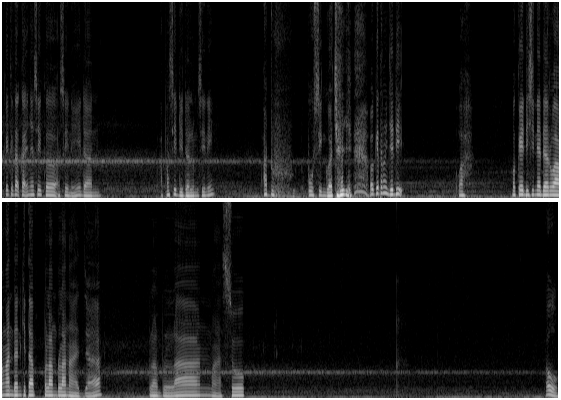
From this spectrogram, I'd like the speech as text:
Oke, kita kayaknya sih ke sini dan apa sih di dalam sini? Aduh, pusing gua cuy. Oke, teman jadi Wah. Oke, di sini ada ruangan dan kita pelan-pelan aja. Pelan-pelan masuk Oh.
